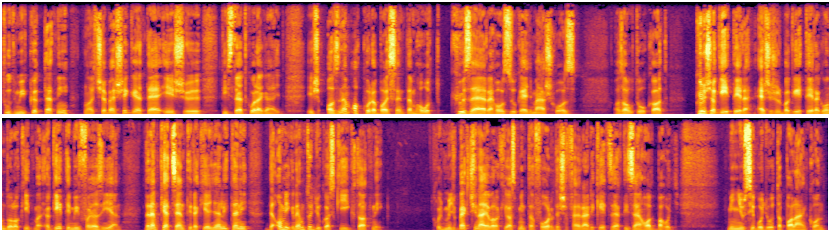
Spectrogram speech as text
tud működtetni nagy sebességgel te és ö, tisztelt kollégáid. És az nem akkora baj szerintem, ha ott közelre hozzuk egymáshoz az autókat, Különösen a GT-re, elsősorban a GT-re gondolok itt, a GT műfaj az ilyen de nem kell centire kiegyenlíteni, de amíg nem tudjuk azt kiiktatni, hogy mondjuk megcsinálja valaki azt, mint a Ford és a Ferrari 2016-ban, hogy mint nyuszi bogyót a palánkon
